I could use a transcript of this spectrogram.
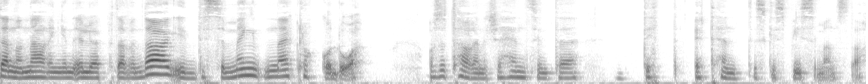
denne næringen i løpet av en dag, i disse mengdene, klokka da. Og så tar en ikke hensyn til ditt autentiske spisemønster.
